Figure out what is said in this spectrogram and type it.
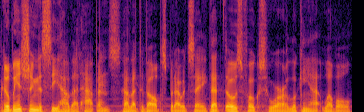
It'll be interesting to see how that happens, how that develops. But I would say that those folks who are looking at level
